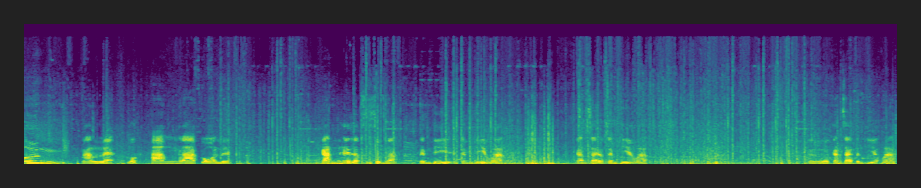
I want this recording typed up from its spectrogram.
ปึ้งนั่นแหละรถพังลาก่อนเลย กันให้แบบสุดๆละเต็มที่เต็มที่มากกันไซส์แบบเต็มที่มากเออกันไซส์เต็มที่มาก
